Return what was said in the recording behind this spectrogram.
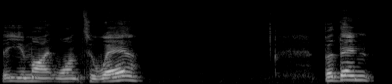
that you might want to wear. But then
